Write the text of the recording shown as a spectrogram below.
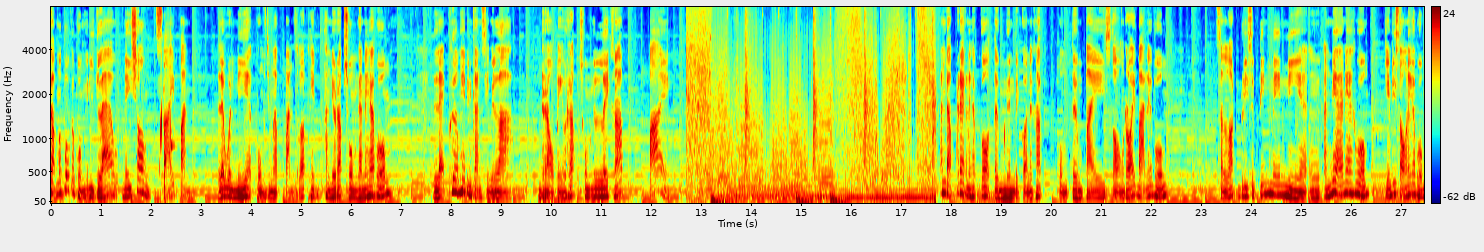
กลับมาพบกับผมกันอีกแล้วในช่องสายปั่น และวันนี้ผมจะมาปั่นสล็อตให้ทุกท่านได้รับชมกันนะครับผม และเพื่อไม่ให้เป็นการเสียเวลา เราไปรับชมกันเลยครับ ไป อันดับแรกนะครับก็เติมเงินไปก่อนนะครับ ผมเติมไป 200 บาทนะครับผมสล็อต free spin mania เอออันเนี้ยอันเนี้ยครับผมเกมที่2นะครับผม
